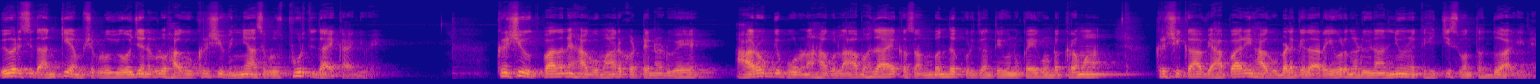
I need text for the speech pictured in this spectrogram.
ವಿವರಿಸಿದ ಅಂಕಿಅಂಶಗಳು ಯೋಜನೆಗಳು ಹಾಗೂ ಕೃಷಿ ವಿನ್ಯಾಸಗಳು ಸ್ಫೂರ್ತಿದಾಯಕ ಆಗಿವೆ. ಕೃಷಿ ಉತ್ಪಾದನೆ ಹಾಗೂ ಮಾರುಕಟ್ಟೆ ನಡುವೆ ಆರೋಗ್ಯಪೂರ್ಣ ಹಾಗೂ ಲಾಭದಾಯಕ ಸಂಬಂಧ ಕುರಿತಂತೆ ಇವನು ಕೈಗೊಂಡ ಕ್ರಮ ಕೃಷಿಕ, ವ್ಯಾಪಾರಿ ಹಾಗೂ ಬಳಕೆದಾರ ಇವರ ನಡುವಿನ ಅನ್ಯೂನ್ಯತೆ ಹೆಚ್ಚಿಸುವಂಥದ್ದು ಆಗಿದೆ.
